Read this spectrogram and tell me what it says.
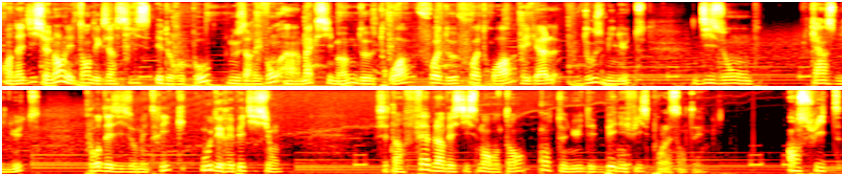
En additionnant les temps d'exercice et de repos, nous arrivons à un maximum de 3 x 2 x 3 égale 12 minutes, disons 15 minutes, pour des isométriques ou des répétitions. C'est un faible investissement en temps compte tenu des bénéfices pour la santé. Ensuite,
